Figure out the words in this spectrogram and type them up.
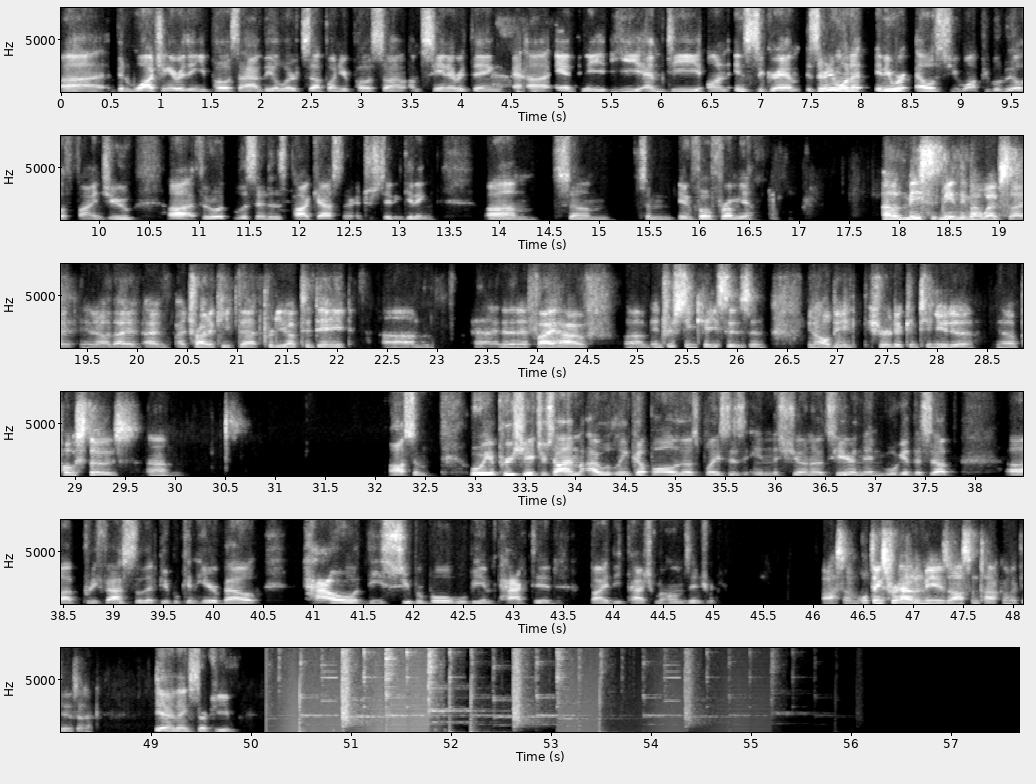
uh, been watching everything you post. I have the alerts up on your posts, so I'm seeing everything. Uh, Anthony Yee MD on Instagram. Is there anyone anywhere else you want people to be able to find you uh, if they're listening to this podcast and they're interested in getting um, some some info from you? Uh, mainly my website. You know, I, I, I try to keep that pretty up to date. Um, and then if I have um, interesting cases, and you know, I'll be sure to continue to you know, post those. Um, Awesome. Well, we appreciate your time. I will link up all of those places in the show notes here, and then we'll get this up uh, pretty fast so that people can hear about how the Super Bowl will be impacted by the Patrick Mahomes injury. Awesome. Well, thanks for having me. It's awesome talking with you, Zach. Yeah, thanks, Dr.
